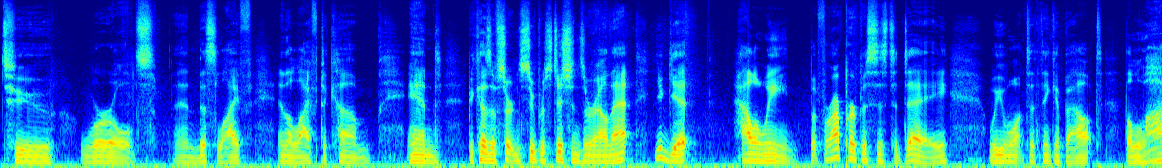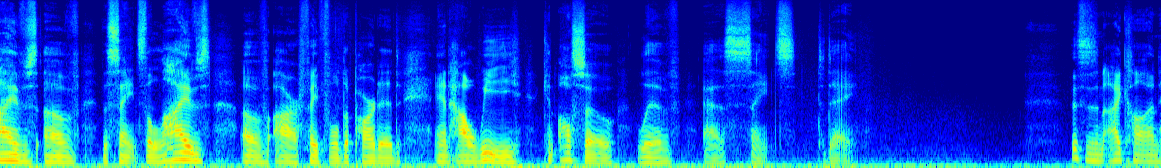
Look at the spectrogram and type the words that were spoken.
two worlds and this life and the life to come. And because of certain superstitions around that, you get Halloween. But for our purposes today, we want to think about the lives of the saints, the lives of our faithful departed, and how we can also live as saints today. This is an icon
